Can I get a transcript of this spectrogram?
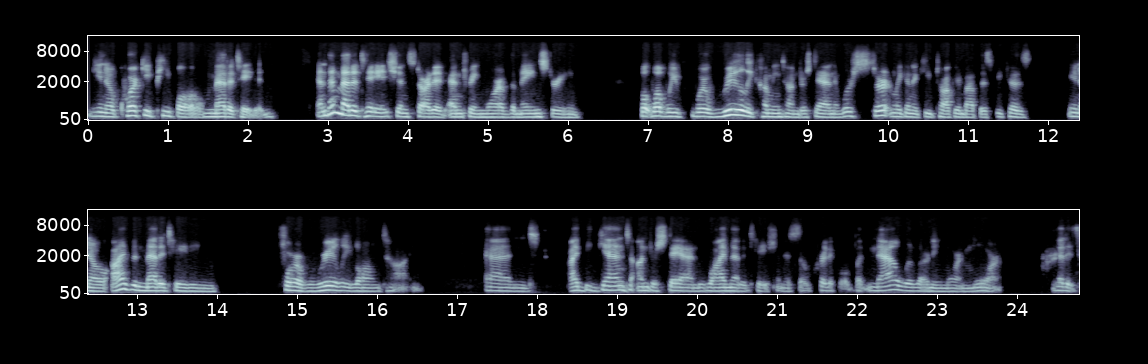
you know, quirky people meditated. And then meditation started entering more of the mainstream. But what we we're really coming to understand, and we're certainly going to keep talking about this because, you know, I've been meditating for a really long time. And I began to understand why meditation is so critical. But now we're learning more and more that it's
